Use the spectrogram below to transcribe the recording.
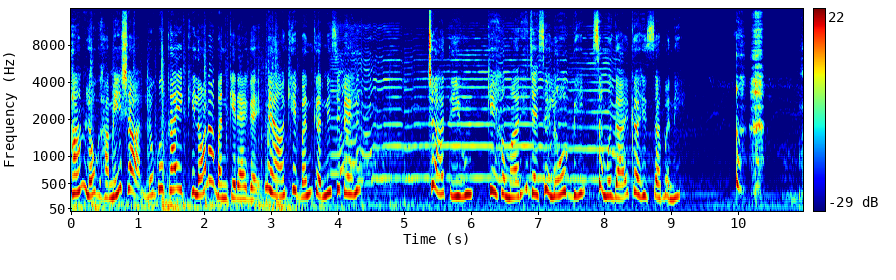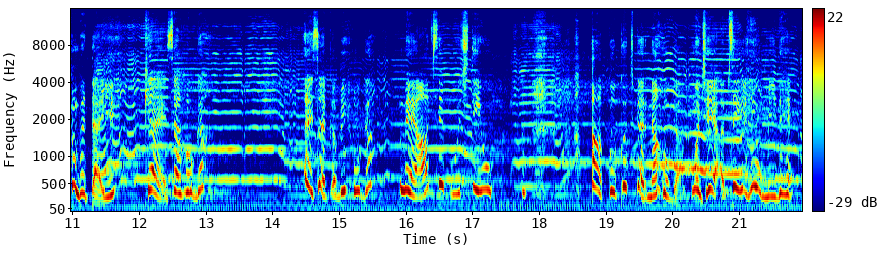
हम लोग हमेशा लोगों का एक खिलौना बन के रह गए। मैं आँखें बंद करने से पहले चाहती हूँ कि हमारे जैसे लोग भी समुदाय का हिस्सा बने। बताइए, क्या ऐसा होगा? ऐसा कभी होगा? मैं आपसे पूछती हूँ। आपको कुछ करना होगा। मुझे आपसे यही उम्मीद है।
